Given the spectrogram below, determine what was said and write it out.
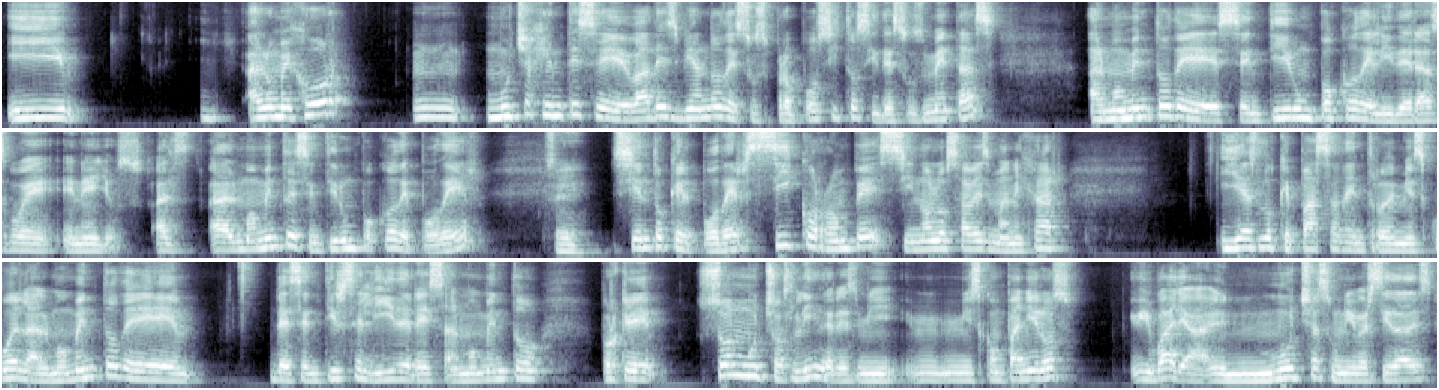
Y a lo mejor mm, mucha gente se va desviando de sus propósitos y de sus metas al momento de sentir un poco de liderazgo e, en ellos, al, momento de sentir un poco de poder, sí. siento que el poder sí corrompe si no lo sabes manejar. Y es lo que pasa dentro de mi escuela. Al momento de, de sentirse líderes, al momento, porque son muchos líderes, mis compañeros, y vaya, en muchas universidades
